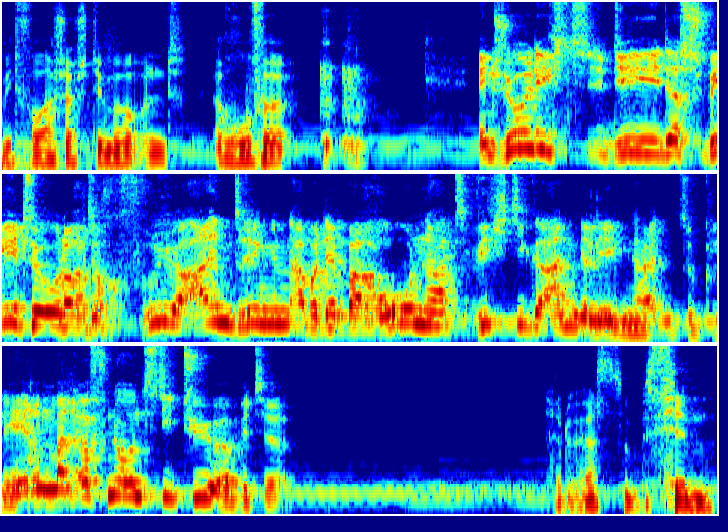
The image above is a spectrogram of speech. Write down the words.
mit Forscherstimme und rufe. Entschuldigt die, das späte oder doch frühe Eindringen, aber der Baron hat wichtige Angelegenheiten zu klären. Man öffne uns die Tür, bitte. Ja, du hörst so ein bisschen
